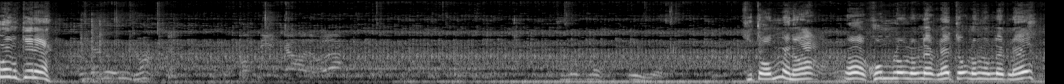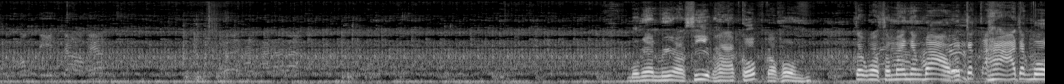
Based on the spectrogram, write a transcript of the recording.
อุ้ยเมื่อกี้นี่ ขี้ต้มไหมเนาะเออคุมลงเล็กๆเลยโจกลงเล็กๆเลยโมเมนมืออาชีพหากบกับผมจังหวัดสมัยยังบ้าวก็จะหาจากบ่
